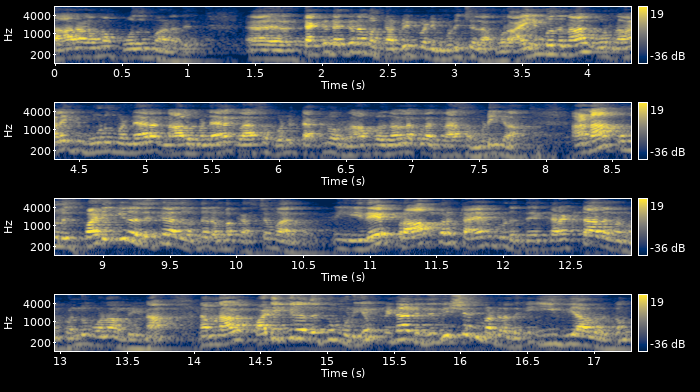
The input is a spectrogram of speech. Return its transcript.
தாராளமாக போதுமானது. டக்கு டக்கு நம்ம கம்ப்ளீட் பண்ணி முடிச்சிடலாம். ஒரு ஐம்பது நாள் ஒரு நாளைக்கு மூணு மணி நேரம் நாலு மணி நேரம் கிளாஸை போட்டு டக்குன்னு ஒரு நாற்பது நாளுக்குள்ள கிளாஸை முடிக்கலாம். ஆனால் உங்களுக்கு படிக்கிறதுக்கு அது வந்து ரொம்ப கஷ்டமாக இருக்கும். நீங்கள் இதே ப்ராப்பர் டைம் கொடுத்து கரெக்டாக அதை நம்ம கொண்டு போனோம் அப்படின்னா நம்மளால் படிக்கிறதுக்கு முடியும். பின்னாடி ரிவிஷன் பண்ணுறதுக்கு ஈஸியாகவும் இருக்கும்.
